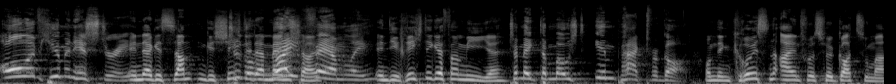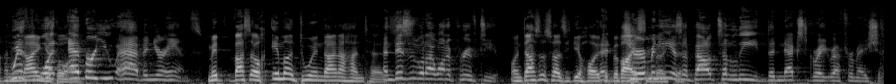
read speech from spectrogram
all of human history in der gesamten Geschichte der right Menschheit family in die richtige Familie, to make the most impact for God um den größten Einfluss für Gott zu machen, hineingeboren. whatever you have in your hands. Mit was auch immer du in deiner Hand And hältst. this is what I want to prove to you. Und das ist, was ich dir heute beweisen Germany is möchte. about to lead the next great reformation.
